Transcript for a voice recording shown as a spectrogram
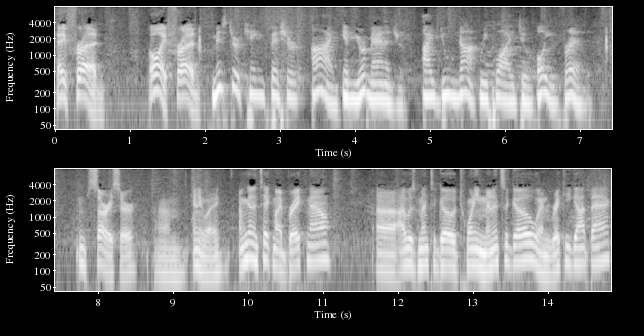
Hey, Fred. Oi, Fred. Mr. Kingfisher, I am your manager. I do not reply to Oi, Fred. I'm sorry, sir. Um, anyway, I'm gonna take my break now. Uh, I was meant to go 20 minutes ago when Ricky got back,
